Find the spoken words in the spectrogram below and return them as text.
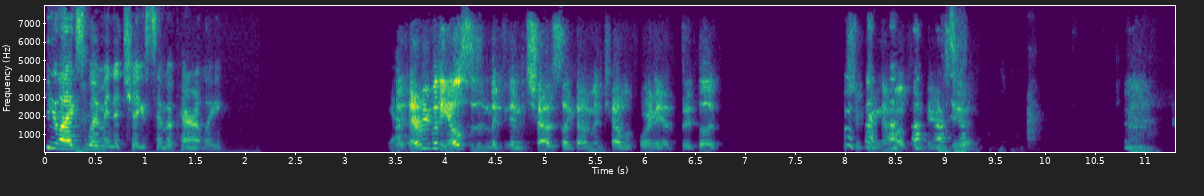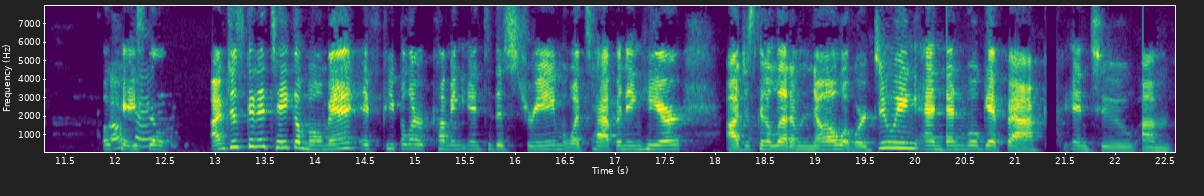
he likes women to chase him apparently. Yeah. But Everybody else is in the in the chat's like I'm in California. They look. We should bring them up in here too. Okay, Okay. so I'm just going to take a moment. If people are coming into the stream, what's happening here, I'm just going to let them know what we're doing, and then we'll get back into um,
